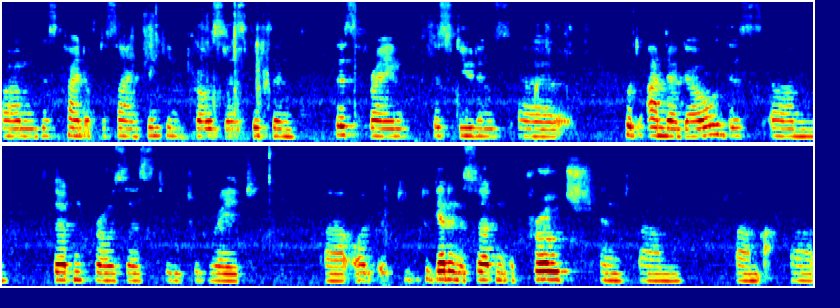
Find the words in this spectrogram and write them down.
um, this kind of design thinking process within this frame, the students uh, could undergo this um, certain process to, to create uh, or to, to, get in a certain approach and um, um, uh,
